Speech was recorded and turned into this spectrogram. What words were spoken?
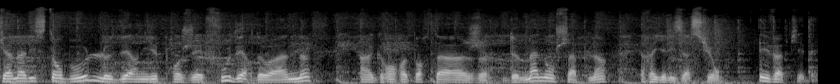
Canal Istanbul, le dernier projet fou d'Erdogan, un grand reportage de Manon Chaplin, réalisation Eva Piedel.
